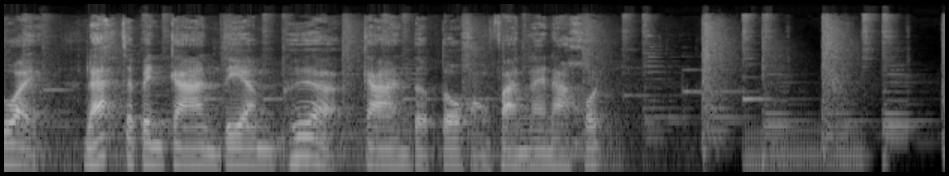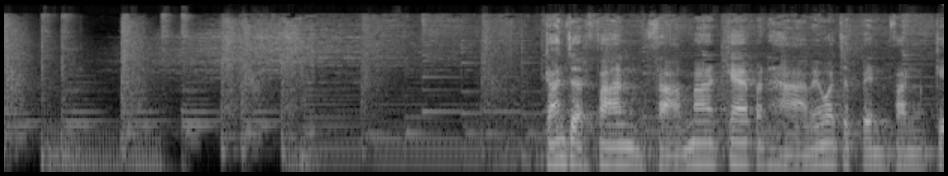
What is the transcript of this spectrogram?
ด้วย และจะเป็นการเตรียมเพื่อการเติบโตของฟันในอนาคต การจัดฟันสามารถแก้ปัญหาไม่ว่าจะเป็นฟันเก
